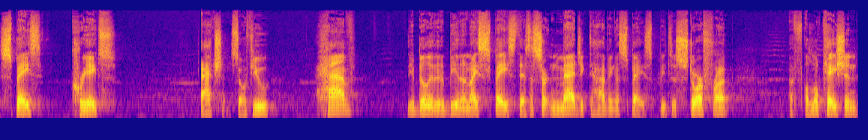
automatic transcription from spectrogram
space creates action. So if you have the ability to be in a nice space, there's a certain magic to having a space, be it a storefront, a, a location.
